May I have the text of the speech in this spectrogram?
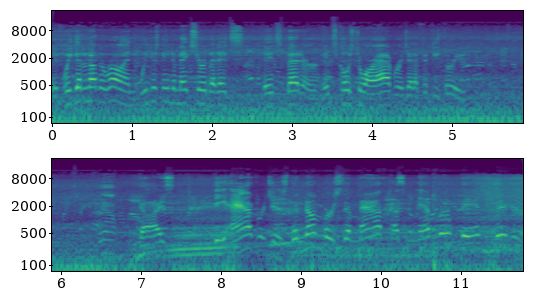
If we get another run, we just need to make sure that it's it's better. It's close to our average at a 53. Yeah. Guys, the averages, the numbers, the math has never been bigger.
